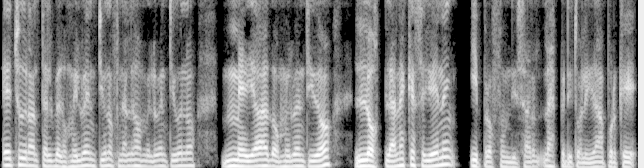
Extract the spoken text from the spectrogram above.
hecho durante el 2021, final de 2021, mediados de 2022 los planes que se vienen y profundizar la espiritualidad, porque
